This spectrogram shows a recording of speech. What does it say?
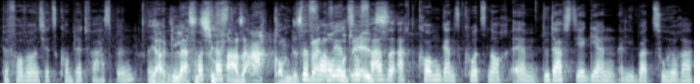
Bevor wir uns jetzt komplett verhaspeln. Äh, ja, äh, lass uns zu Phase 8 kommen des Bevor wir zu Phase 8 kommen, ganz kurz noch. Ähm, du darfst dir gern, lieber Zuhörer,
